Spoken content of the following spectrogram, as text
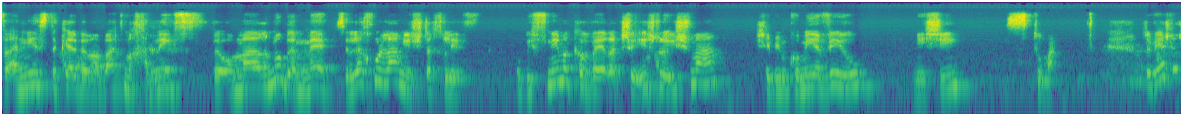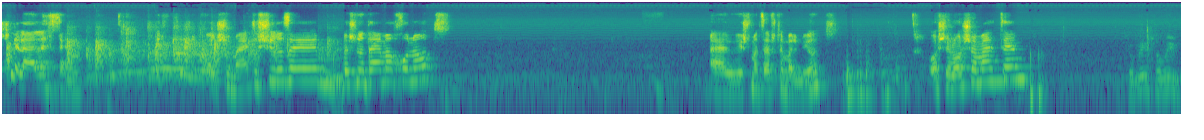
ואני אסתכל במבט מחניף ואומר, נו באמת, לכולם יש תחליף. ובפנים אקווה, רק שאיש לא ישמע, שבמקומי יביאו מישהי סתומה. עכשיו, יש לי שאלה עליכם. יש מישהו שכבר שמע את השיר הזה בשנתיים האחרונות? אה, יש מצב שאתם על מיוט? או שלא שמעתם? שומעים, שומעים.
